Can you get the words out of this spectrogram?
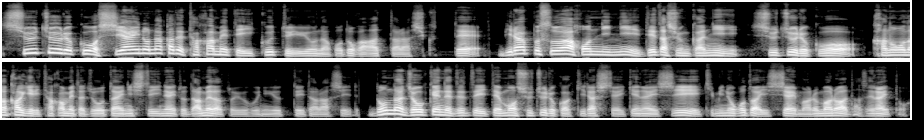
集中力を試合の中で高めていくというようなことがあったらしくてビラップスは本人に出た瞬間に集中力を可能な限り高めた状態にしていないとダメだというふうに言っていたらしい。どんな条件で出ていても集中力は切らしちゃいけないし君のことは1試合丸々は出せないと。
